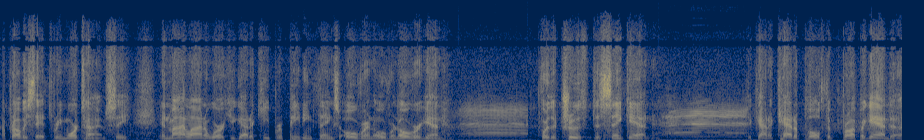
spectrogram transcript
I'll probably say it three more times. See, in my line of work, you got to keep repeating things over and over and over again for the truth to sink in, to kind of catapult the propaganda.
